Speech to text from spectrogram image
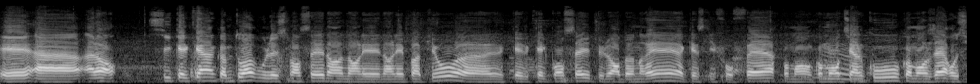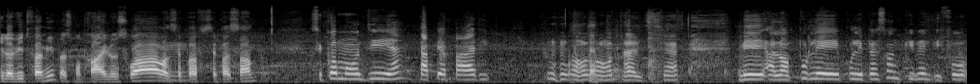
euh, alors, si quelqu'un comme toi voulait se lancer dans, dans les, dans les euh, quel, quel conseil tu leur donnerais? Qu'est-ce qu'il faut faire? Comment, comment on tient le coup? Comment on gère aussi la vie de famille? Parce qu'on travaille le soir, c'est pas, c'est pas simple. C'est comme on dit, hein, taper à Paris. en. Mais alors, pour les, pour les personnes qui viennent, il faut.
